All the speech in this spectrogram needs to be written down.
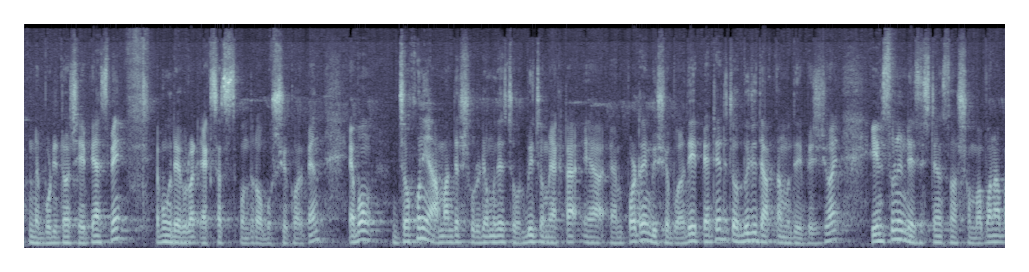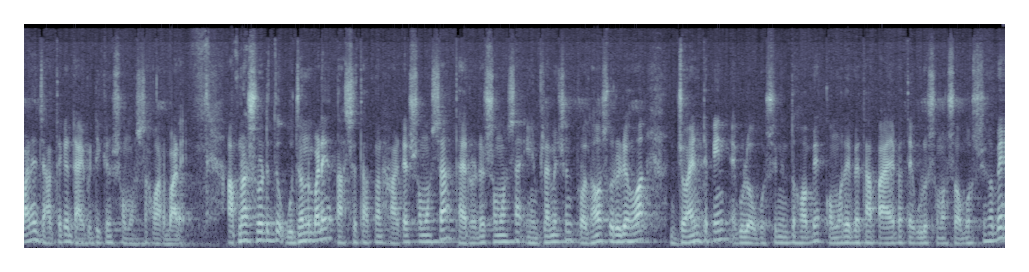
আপনার বডিটাও শেপে আসবে এবং রেগুলার এক্সারসাইজ বন্ধুরা অবশ্যই করবেন। এবং যখনই আমাদের শরীরের মধ্যে চর্বি জমে একটা ইম্পর্টেন্ট বিষয় বলে দিই, পেটের চর্বি যদি আপনার মধ্যে বেশি হয় ইনসুলিন রেজিস্ট্যান্স হওয়ার সম্ভাবনা বাড়ে যার থেকে ডায়াবেটিকের সমস্যা হওয়ার বাড়ে। আপনার শরীরে ওজন বাড়ে, তার সাথে আপনার হার্টের সমস্যা থাইরয়েডের সমস্যা ইনফ্লামেশন প্রধান শরীরে হওয়া জয়েন্ট পেন এগুলো অবশ্যই কিন্তু হবে, কোমরে ব্যথা, পায়ে ব্যথা এগুলো সমস্যা অবশ্যই হবে,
